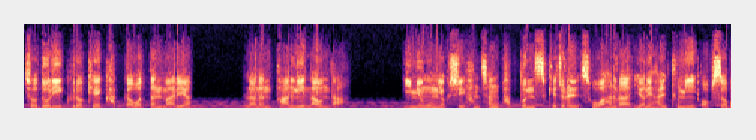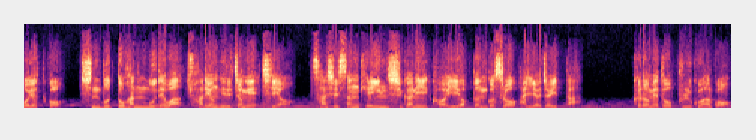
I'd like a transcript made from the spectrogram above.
저들이 그렇게 가까웠단 말이야? 라는 반응이 나온다. 이명웅 역시 한창 바쁜 스케줄을 소화하느라 연애할 틈이 없어 보였고 신부 또한 무대와 촬영 일정에 치여 사실상 개인 시간이 거의 없던 것으로 알려져 있다. 그럼에도 불구하고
